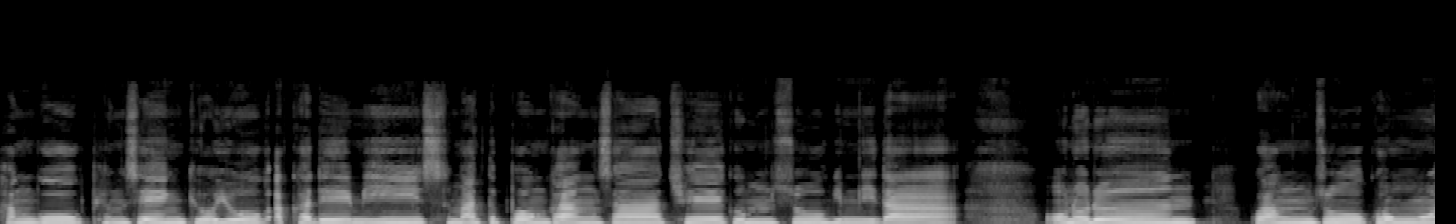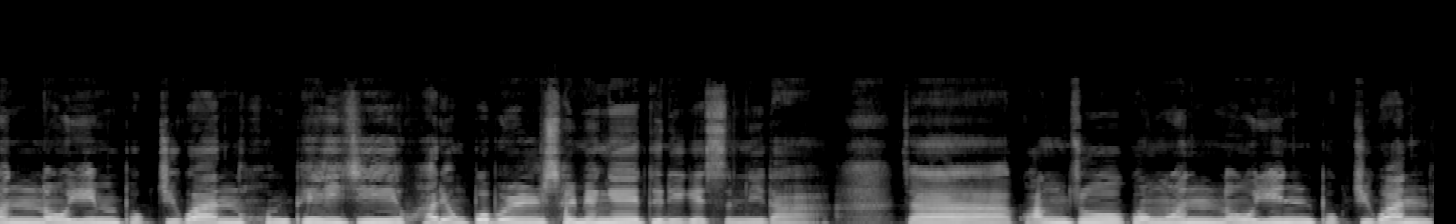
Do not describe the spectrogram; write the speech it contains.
한국평생교육 아카데미 스마트폰 강사 최금숙입니다. 오늘은 광주 공원 노인복지관 홈페이지 활용법을 설명해 드리겠습니다. 자, 광주 공원 노인복지관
